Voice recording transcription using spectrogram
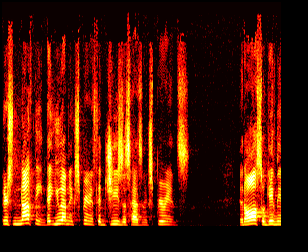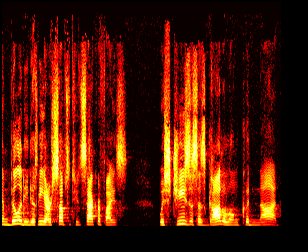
There's nothing that you haven't experienced that Jesus hasn't experienced. It also gave the ability to be our substitute sacrifice, which Jesus, as God alone, could not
